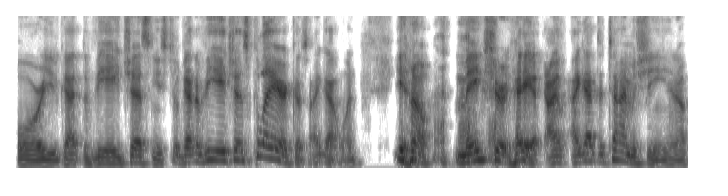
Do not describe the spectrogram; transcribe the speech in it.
or you've got the VHS and you still got a VHS player because I got one. You know, make sure, hey, I, I got the time machine, you know.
